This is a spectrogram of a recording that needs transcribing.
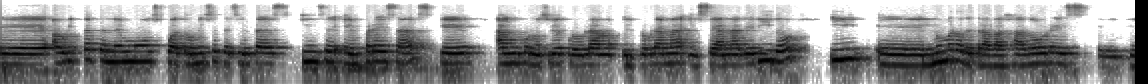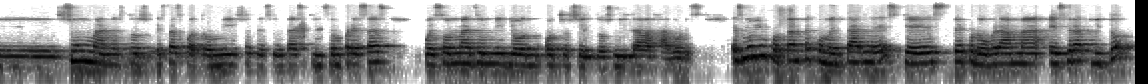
Eh, ahorita tenemos 4.715 empresas que han conocido el programa, el programa y se han adherido y eh, el número de trabajadores eh, que suman estos, estas 4.715 empresas, pues son más de 1.800.000 trabajadores. Es muy importante comentarles que este programa es gratuito,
